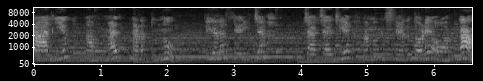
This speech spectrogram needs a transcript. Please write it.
റാലിയും നമ്മൾ നടത്തുന്നു. കുട്ടികളെ സ്നേഹിച്ച ചാച്ചാജിയെ നമുക്ക് സ്നേഹത്തോടെ ഓർക്കാം.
